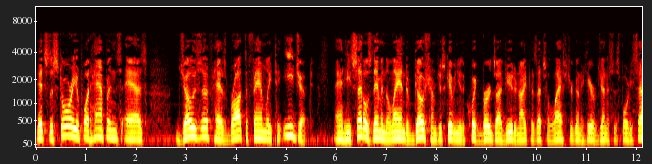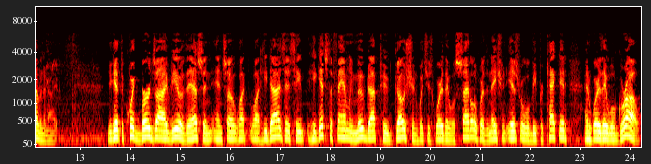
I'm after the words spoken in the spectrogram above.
It's the story of what happens as Joseph has brought the family to Egypt and he settles them in the land of Goshen. I'm just giving you the quick bird's eye view tonight because that's the last you're going to hear of Genesis 47 tonight. You get the quick bird's eye view of this, and, and so what, what he does is he, he gets the family moved up to Goshen, which is where they will settle, where the nation Israel will be protected, and where they will grow,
